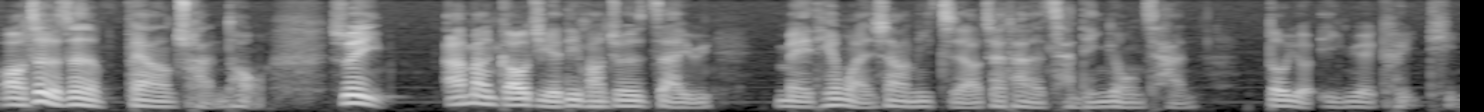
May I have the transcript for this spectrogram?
哦，这个真的非常传统。所以阿曼高级的地方就是在于每天晚上，你只要在他的餐厅用餐，都有音乐可以听。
